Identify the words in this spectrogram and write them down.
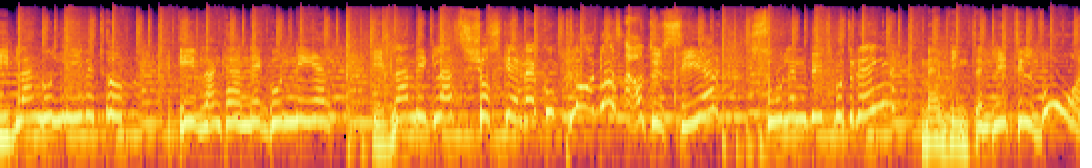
Ibland går livet upp, ibland kan det gå ner. Ibland i glasskiosken är chokladglass allt du ser. Solen byts mot regn, men vintern blir till vår.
